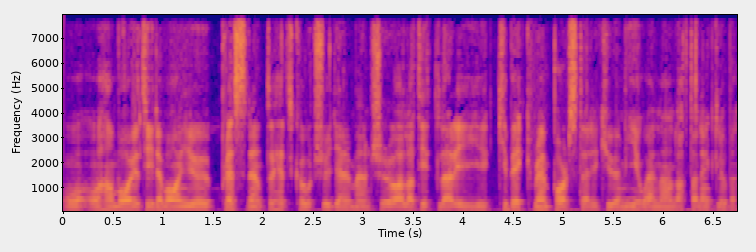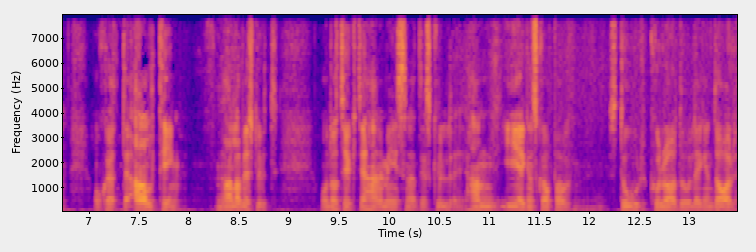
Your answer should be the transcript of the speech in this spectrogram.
och, och han var ju tidigare var han ju president och head coach och general manager och alla titlar i Quebec Remparts där i QMJHL när han rattade den klubben. Och skötte allting, alla Mm. beslut. beslut. Och då tyckte han minsann att det skulle, han i egenskap av stor Colorado-legendar,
